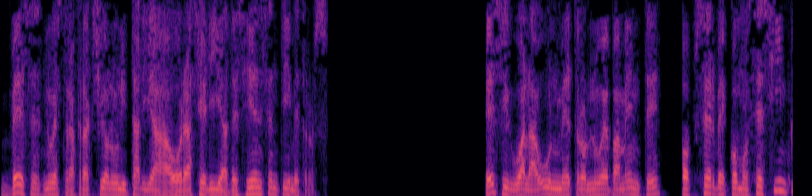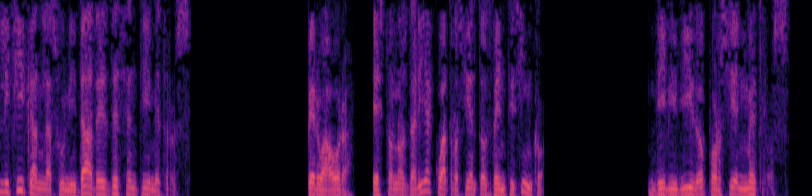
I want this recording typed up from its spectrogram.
Veces nuestra fracción unitaria ahora sería de 100 centímetros. Es igual a un metro nuevamente, observe cómo se simplifican las unidades de centímetros. Pero ahora, esto nos daría 425 dividido por 100 metros.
